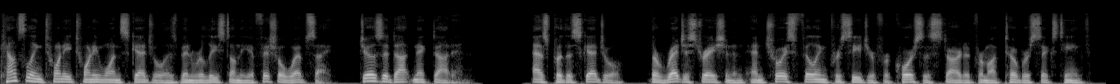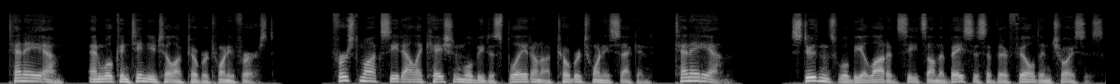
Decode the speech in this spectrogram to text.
Counseling 2021 schedule has been released on the official website, josaa.nic.in. As per the schedule, the registration and, and choice filling procedure for courses started from October 16, 10 a.m., and will continue till October 21. First mock seat allocation will be displayed on October 22, 10 a.m. Students will be allotted seats on the basis of their filled in choices.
